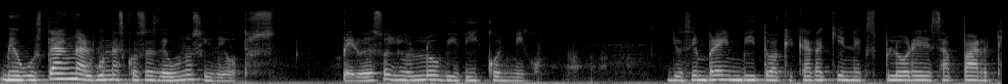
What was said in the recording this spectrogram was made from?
Me gustan algunas cosas de unos y de otros, pero eso yo lo viví conmigo. Yo siempre invito a que cada quien explore esa parte,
